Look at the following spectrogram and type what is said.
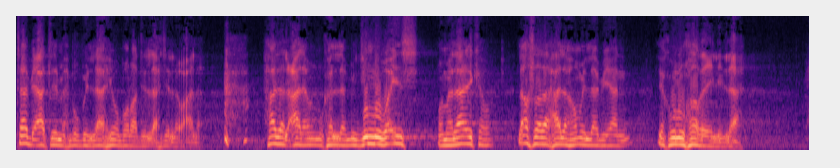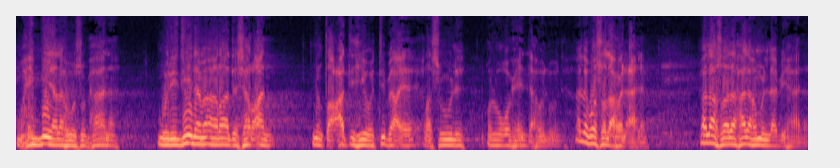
تابعة لمحبوب الله ومراد الله جل وعلا. هذا العالم المكلف من جن وإنس وملائكة لا صلاح لهم إلا بأن يكونوا خاضعين لله محبين له سبحانه مريدين ما أراد شرعا من طاعته واتباع رسوله والوقوف عند حدوده هذا هو صلاح العالم. فلا صلاح لهم إلا بهذا.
